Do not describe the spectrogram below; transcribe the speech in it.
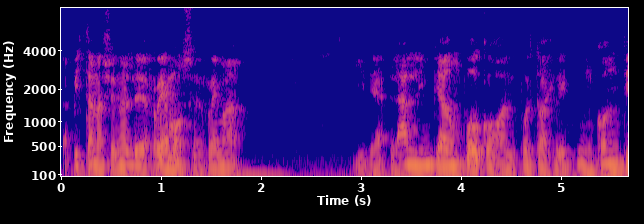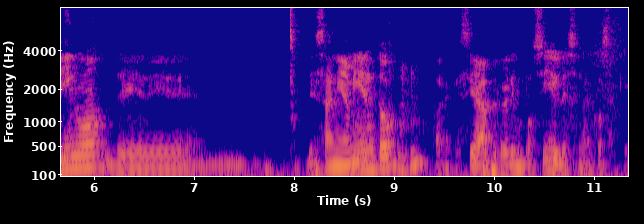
La pista nacional de remo se rema y de- la han limpiado un poco, han puesto un continuo de, de- de saneamiento para que sea, pero era imposible, es una cosa que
